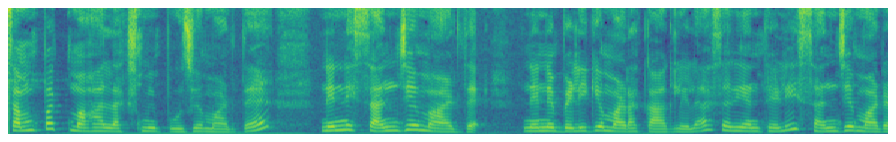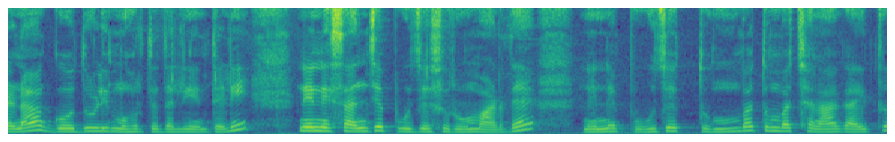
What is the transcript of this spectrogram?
ಸಂಪತ್ ಮಹಾಲಕ್ಷ್ಮಿ ಪೂಜೆ ಮಾಡಿದೆ, ನಿನ್ನೆ ಸಂಜೆ ಮಾಡಿದೆ. ನಿನ್ನೆ ಬೆಳಿಗ್ಗೆ ಮಾಡೋಕ್ಕಾಗಲಿಲ್ಲ ಸರಿ ಅಂಥೇಳಿ ಸಂಜೆ ಮಾಡೋಣ ಗೋಧೂಳಿ ಮುಹೂರ್ತದಲ್ಲಿ ಅಂಥೇಳಿ ನಿನ್ನೆ ಸಂಜೆ ಪೂಜೆ ಶುರು ಮಾಡಿದೆ. ನಿನ್ನೆ ಪೂಜೆ ತುಂಬ ತುಂಬ ಚೆನ್ನಾಗಾಯಿತು,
